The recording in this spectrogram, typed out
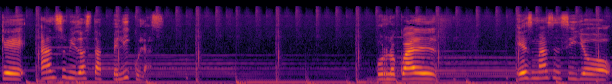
que han subido hasta películas. Por lo cual es más sencillo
